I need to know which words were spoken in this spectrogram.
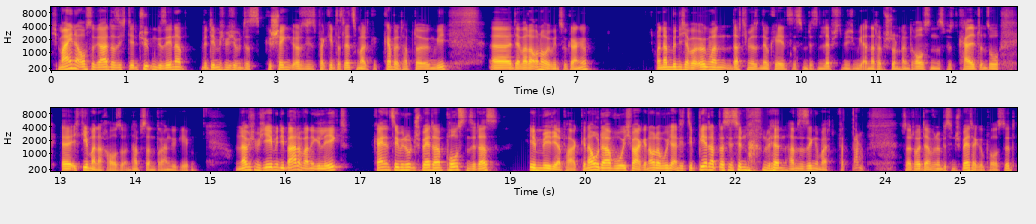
Ich meine auch sogar, dass ich den Typen gesehen habe, mit dem ich mich um das Geschenk, also dieses Paket das letzte Mal gekappelt habe da irgendwie. Äh, der war da auch noch irgendwie zugange. Und dann bin ich aber irgendwann, dachte ich mir, okay, jetzt ist ein bisschen läppisch, bin ich irgendwie anderthalb Stunden lang draußen, es wird kalt und so. Äh, ich gehe mal nach Hause und hab's dann dran gegeben. Und dann habe ich mich eben in die Badewanne gelegt. Keine zehn Minuten später posten sie das im Mediapark. Genau da, wo ich war. Genau da, wo ich antizipiert habe, dass sie es hinmachen werden, haben sie es hingemacht. Verdammt. Habe halt heute einfach nur ein bisschen später gepostet.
